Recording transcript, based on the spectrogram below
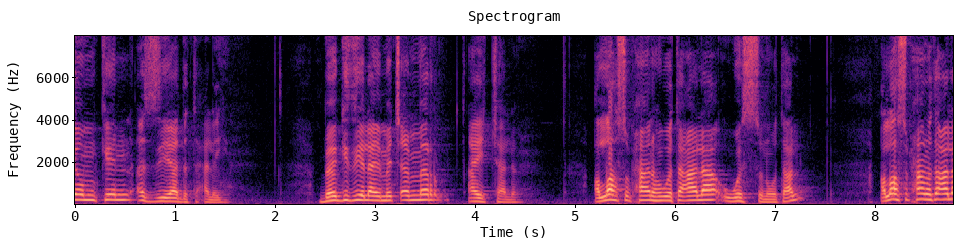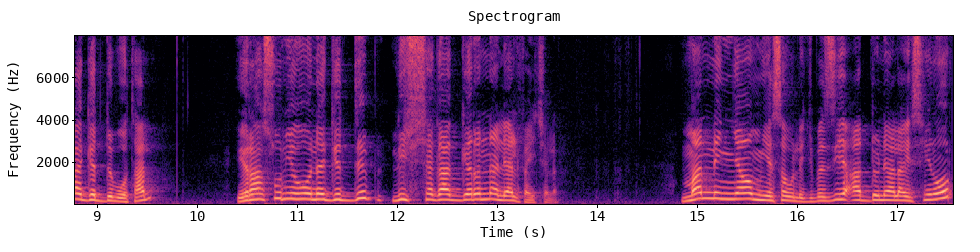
የምኪን አዝያደት ዓለይህ በጊዜ ላይ መጨመር አይቻልም። አላህ ስብሓንሁ ወተዓላ ወስኖታል። አላህ ስብሓን ወተዓላ ገድቦታል የራሱን የሆነ ግድብ ሊሸጋገርና ሊያልፍ አይችልም። ማንኛውም የሰው ልጅ በዚህ አዱኒያ ላይ ሲኖር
